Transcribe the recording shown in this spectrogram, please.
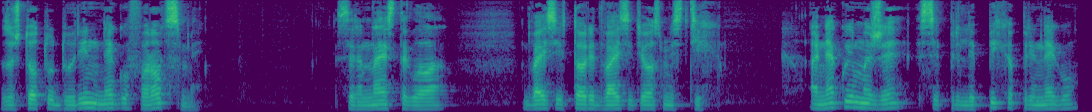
Защото дори Негов род сме. 17 глава, 22-28 стих. А някои мъже се прилепиха при Него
